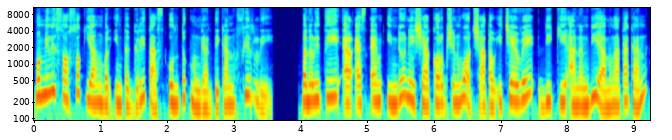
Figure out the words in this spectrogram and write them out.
memilih sosok yang berintegritas untuk menggantikan Firly. Peneliti LSM Indonesia Corruption Watch atau ICW Diki Anandia mengatakan,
